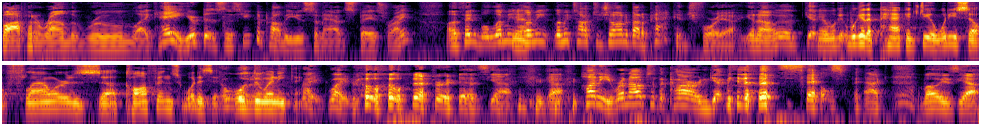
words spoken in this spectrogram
bopping around the room like, "Hey, your business, you could probably use some ad space, right?" I think, well, let me Yeah. let me let me talk to John about a package for you. You know, uh, get, Yeah, we'll get, we'll get a package deal. What do you sell? Flowers, uh, coffins? What is it? We'll do anything. Right, right, whatever it is. Yeah, yeah. Honey, run out to the car and get me the sales pack. I'm always yeah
